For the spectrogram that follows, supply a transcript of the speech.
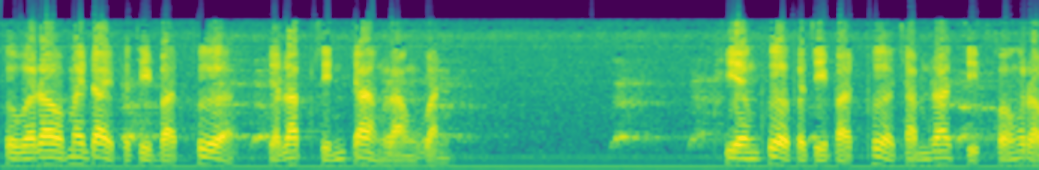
คือว่าเราไม่ได้ปฏิบัติเพื่อจะรับสินจ้างรางวัลเพียงเพื่อปฏิบัติเพื่อชำระจิตของเรา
